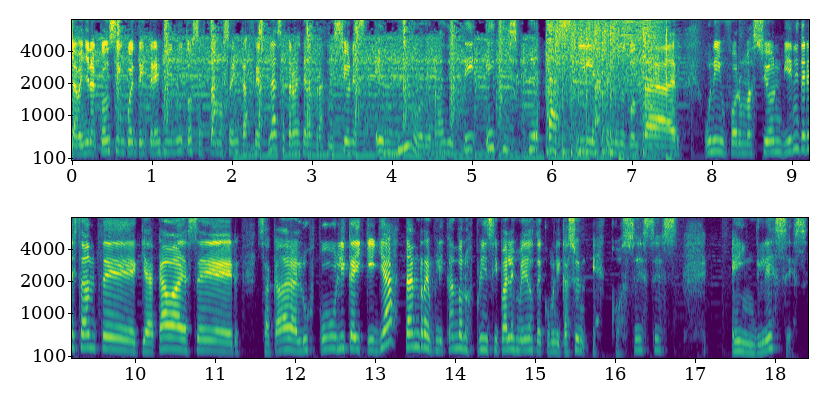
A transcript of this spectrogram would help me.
La mañana con 53 minutos estamos en Café Plaza a través de las transmisiones en vivo de Radio TX Plus y les tengo que contar una información bien interesante que acaba de ser sacada a la luz pública y que ya están replicando los principales medios de comunicación escoceses e ingleses.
